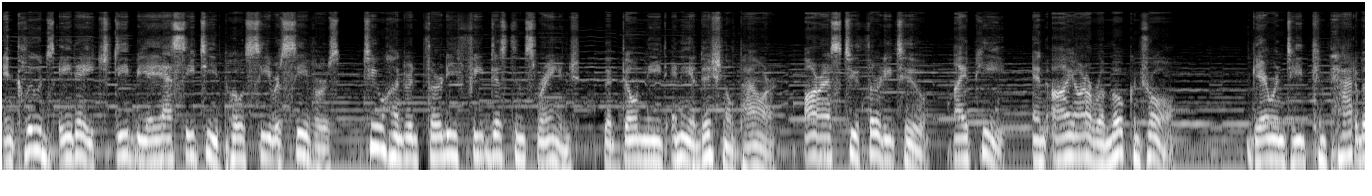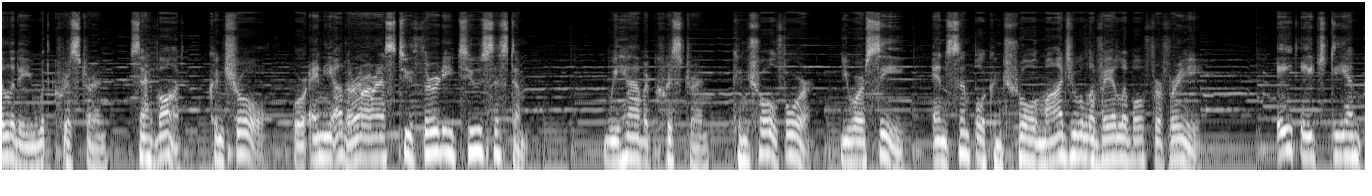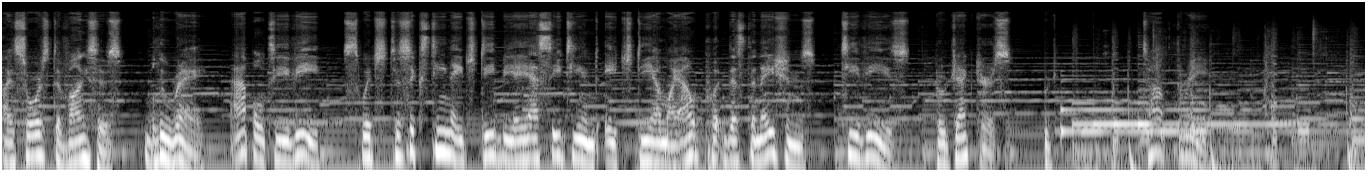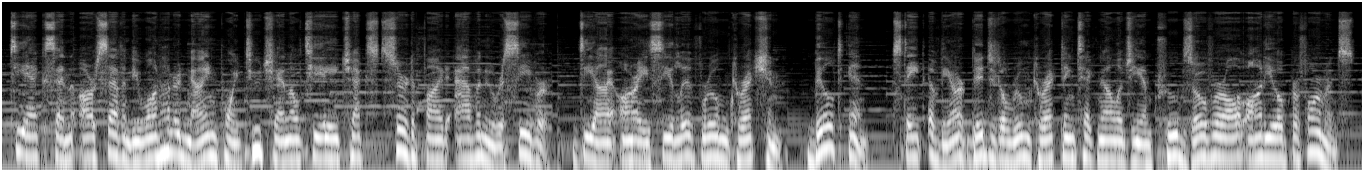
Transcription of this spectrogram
Includes 8 HDBaseT PoC receivers, 230 feet distance range, that don't need any additional power. RS-232, IP, and IR remote control. Guaranteed compatibility with Crestron, Savant, Control, or any other RS-232 system. We have a Crestron, Control 4, URC, and Simple Control module available for free. 8 HDMI source devices, Blu-ray, Apple TV, switch to 16 HDBaseT and HDMI output destinations, TVs, projectors, Top 3 TXN R7109.2 channel THX certified AV receiver, DIRAC live room correction, built-in, state-of-the-art digital room correcting technology improves overall audio performance.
